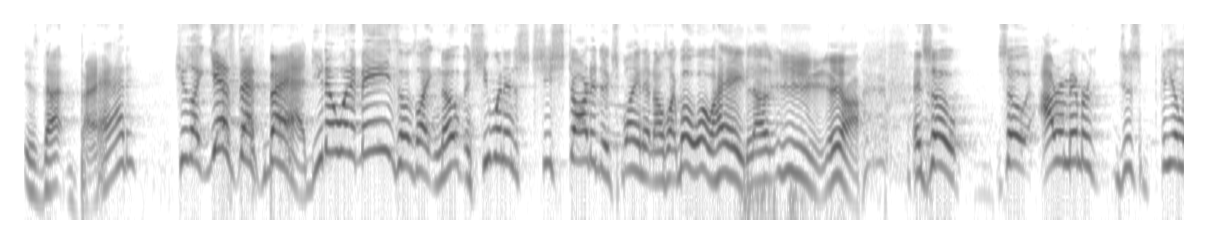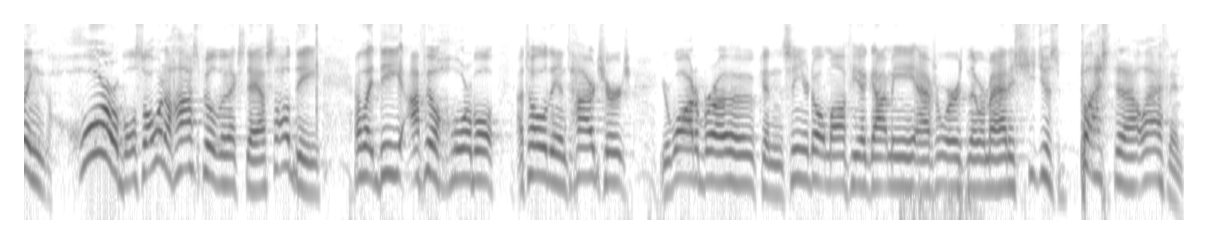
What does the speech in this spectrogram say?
Is that bad? She was like, Yes, that's bad. You know what it means? I was like, Nope. And she went in, she started to explain it, and I was like, Whoa, whoa, hey, yeah. And so, so I remember just feeling horrible. So I went to the hospital the next day. I saw Dee. I was like, Dee, I feel horrible. I told the entire church, your water broke, and senior adult mafia got me afterwards, and they were mad. And she just busted out laughing.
